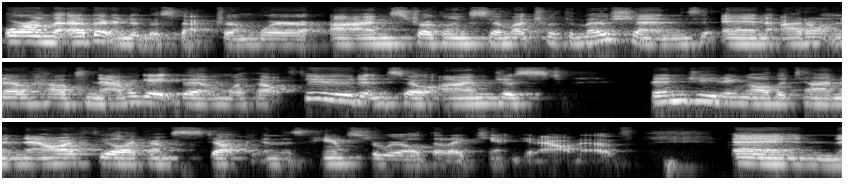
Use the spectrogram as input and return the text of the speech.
or on the other end of the spectrum where I'm struggling so much with emotions and I don't know how to navigate them without food. And so I'm just binge eating all the time. And now I feel like I'm stuck in this hamster wheel that I can't get out of. And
